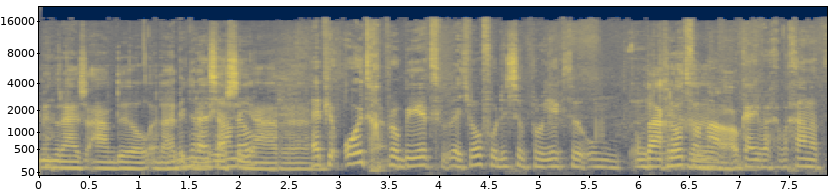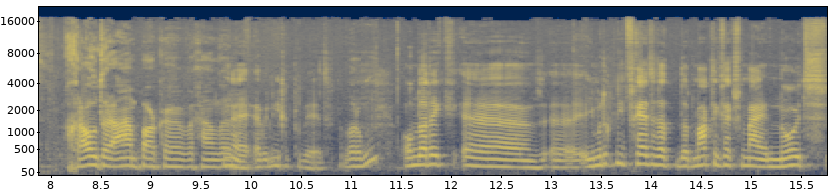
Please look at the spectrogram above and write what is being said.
minderheidsaandeel. En daar heb ik mijn eerste jaar... eh, Heb je ooit geprobeerd, weet je wel, voor dit soort projecten om... eh, Om daar te zeggen groter- van, Nou, oké, we, we gaan het groter aanpakken. We gaan er, Nee, heb ik niet geprobeerd. Waarom niet? Omdat ik, eh, eh, je moet ook niet vergeten dat, dat Marketingfacts voor mij nooit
